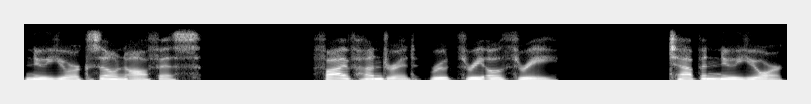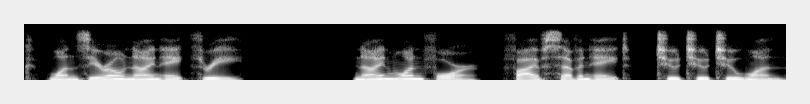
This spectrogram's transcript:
New York Zone Office. 500 Route 303. Tappan, New York 10983. 914-578-2221.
